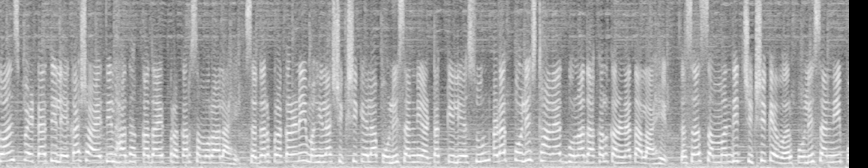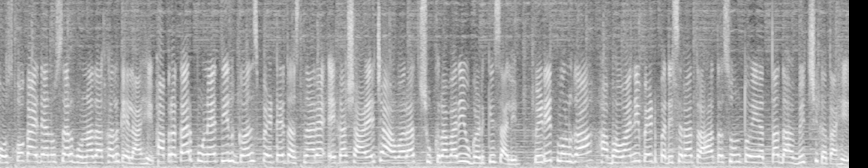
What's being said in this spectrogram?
गंज पेठातील एका शाळेतील हा धक्कादायक प्रकार समोर आला आहे. सदर प्रकरणी महिला शिक्षिकेला पोलिसांनी अटक केली असून अडक पोलीस ठाण्यात गुन्हा दाखल करण्यात आला आहे. तसंच संबंधित शिक्षिकेवर पोलिसांनी पोस्को कायद्यानुसार गुन्हा दाखल केला आहे. हा प्रकार पुण्यातील गंज पेठेत असणाऱ्या एका शाळेच्या आवारात शुक्रवारी उघडकीस आली. पीडित मुलगा हा भवानी पेठ परिसरात राहत असून तो इयत्ता दहावीत शिकत आहे.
